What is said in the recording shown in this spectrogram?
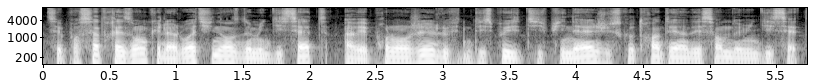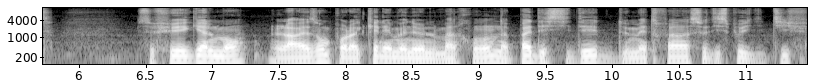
C'est pour cette raison que la loi de finances 2017 avait prolongé le dispositif Pinel jusqu'au 31 décembre 2017. Ce fut également la raison pour laquelle Emmanuel Macron n'a pas décidé de mettre fin à ce dispositif,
